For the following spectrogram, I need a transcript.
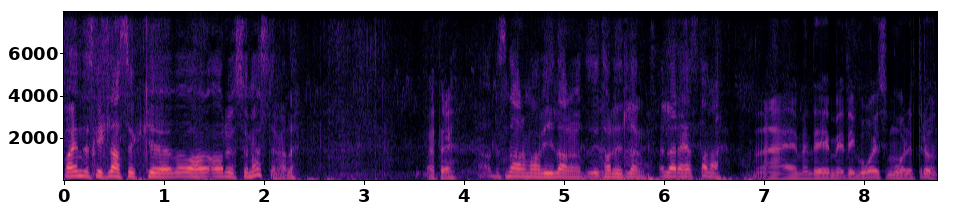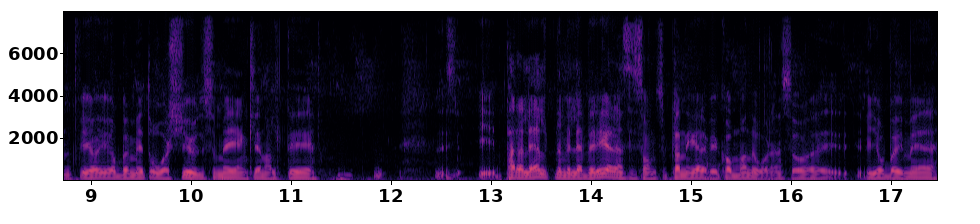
Vad händer Ski Classic? eh, Har, har du semester eller? Vad heter det? Ja, det när man vilar och tar det lite lugnt. Eller är det hästarna? Nej, men det, är, det går ju som året runt. Vi har jobbat med ett årshjul som är egentligen alltid... Parallellt när vi levererar en säsong så planerar vi kommande åren. Så eh, vi jobbar ju med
